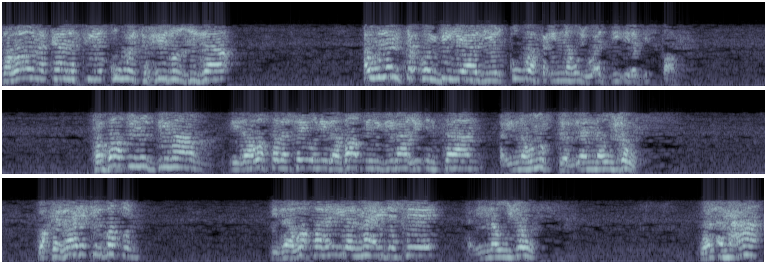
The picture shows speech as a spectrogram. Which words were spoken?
سواء كانت فيه قوة تحيل الغذاء أو لم تكن به هذه القوة فإنه يؤدي إلى الإفطار فباطن الدماغ إذا وصل شيء إلى باطن دماغ الإنسان فإنه يفطر لأنه جوف. وكذلك البطن إذا وصل إلى المعدة شيء فإنه جوف. والأمعاء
